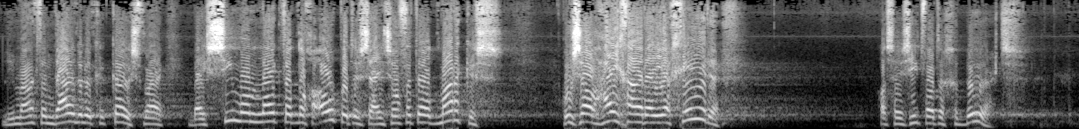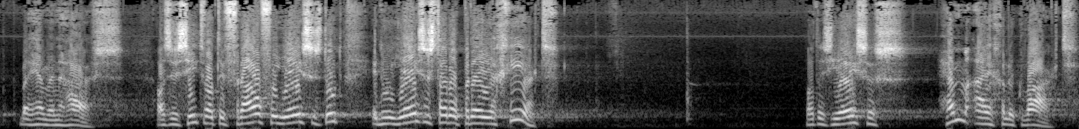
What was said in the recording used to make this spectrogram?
die maakt een duidelijke keus. Maar bij Simon lijkt dat nog open te zijn, zo vertelt Marcus. Hoe zal hij gaan reageren als hij ziet wat er gebeurt bij hem in huis? Als hij ziet wat de vrouw voor Jezus doet en hoe Jezus daarop reageert. Wat is Jezus hem eigenlijk waard?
